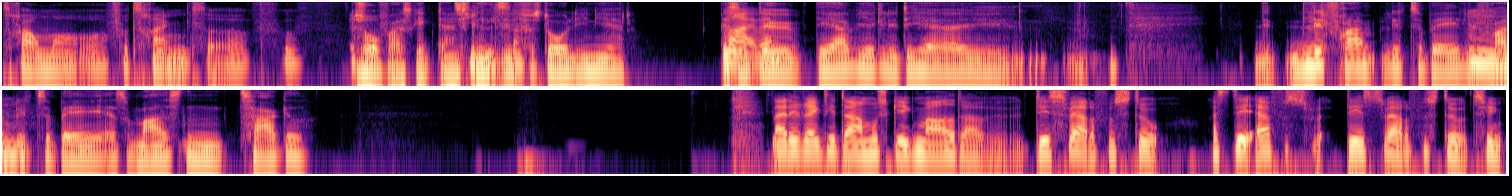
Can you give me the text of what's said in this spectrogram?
Traumer og fortrængelser. Og for, Jeg tror faktisk ikke, der er en skid, vi forstår lineært. Altså, Nej, det, er det er virkelig det her... Øh, lidt frem, lidt tilbage, lidt frem, Mm. lidt tilbage. Altså meget sådan takket. Nej, det er rigtigt. Der er måske ikke meget, der... Det er svært at forstå. Altså, det er, for, det er svært at forstå ting.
